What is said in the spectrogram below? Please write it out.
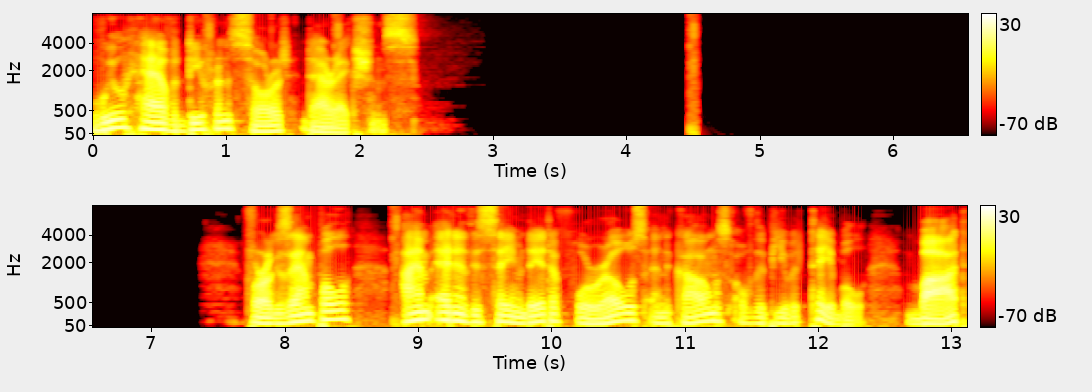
will have different sort directions. For example, I'm adding the same data for rows and columns of the pivot table, but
